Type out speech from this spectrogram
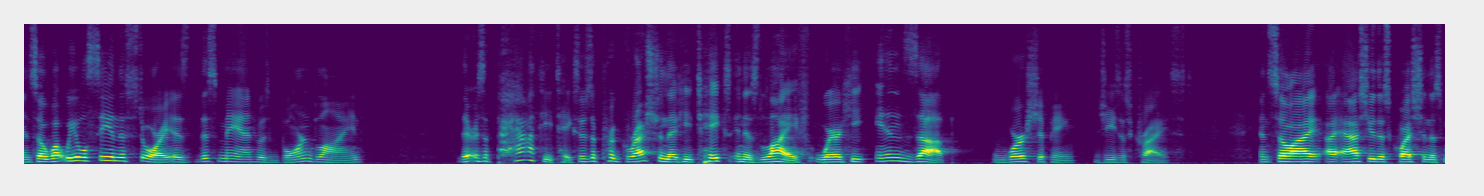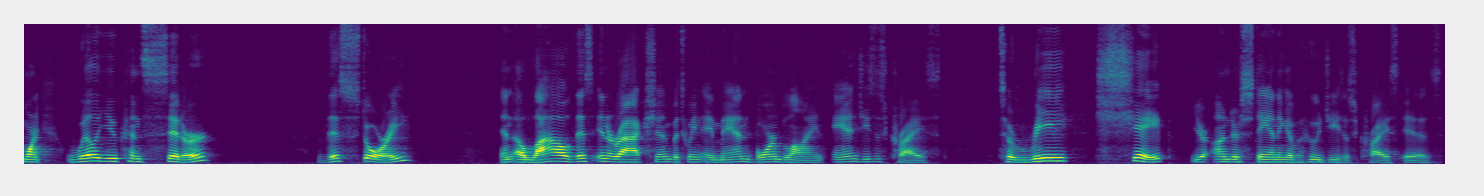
And so, what we will see in this story is this man who is born blind, there is a path he takes, there's a progression that he takes in his life where he ends up worshiping Jesus Christ. And so, I, I ask you this question this morning Will you consider this story and allow this interaction between a man born blind and Jesus Christ to reshape your understanding of who Jesus Christ is.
